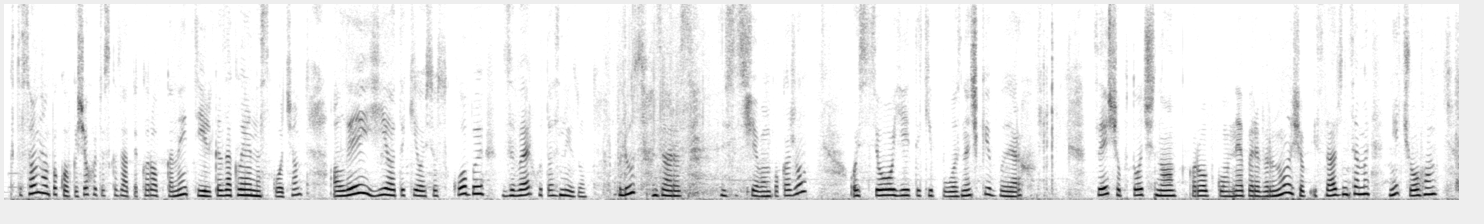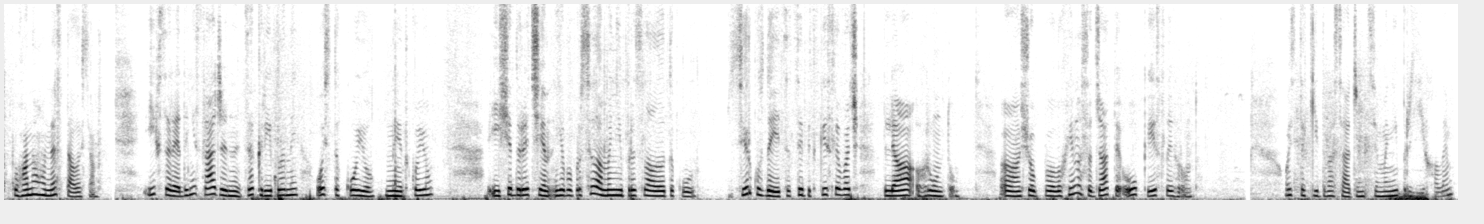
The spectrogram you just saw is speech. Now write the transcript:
Стосовно упаковки, що хочу сказати, коробка не тільки заклеєна скотчем, але є отакі ось оскоби зверху та знизу. Плюс зараз ще вам покажу. Ось є такі позначки вверх. Це щоб точно коробку не перевернули, щоб із саджанцями нічого поганого не сталося. І всередині саджанець закріплений ось такою ниткою. І ще, до речі, я попросила, мені прислали таку сірку, здається, це підкислювач для ґрунту, е, щоб лохину саджати у кислий ґрунт. Ось такі два саджанці мені приїхали.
